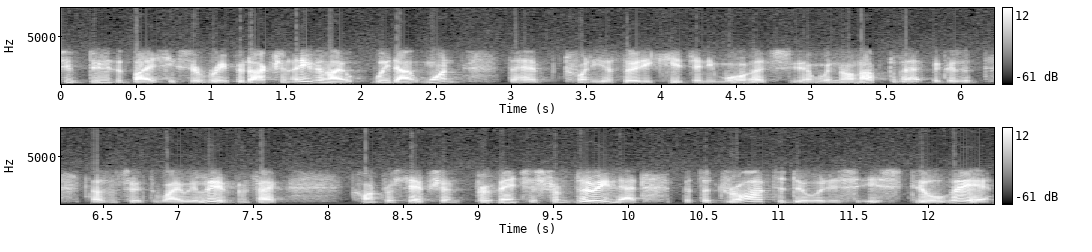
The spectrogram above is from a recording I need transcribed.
to do the basics of reproduction, even though we don't want to have 20 or 30 kids anymore. That's, you know, we're not up to that because it doesn't suit the way we live. In fact, contraception prevents us from doing that, but the drive to do it is, is still there.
